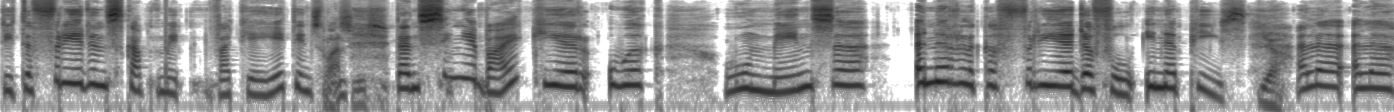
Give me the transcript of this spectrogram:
die tevredenskap met wat jy het en so aan. Dan sien jy baie keer ook hoe mense innerlike vrede voel, inner peace. Ja. Hulle hulle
